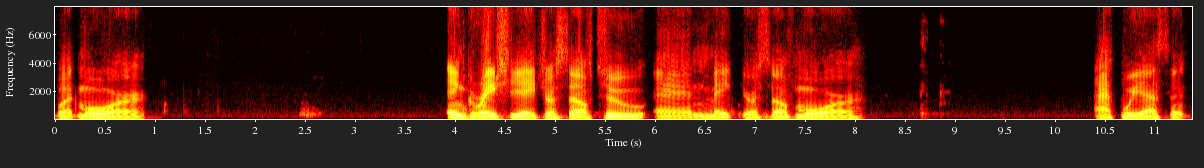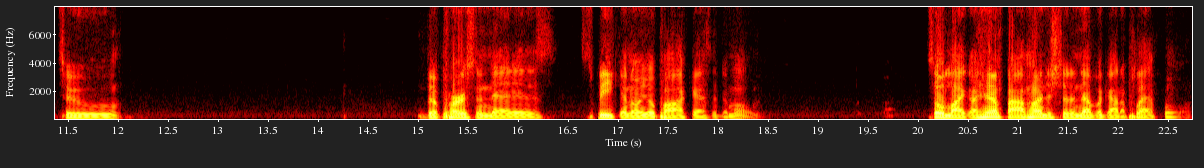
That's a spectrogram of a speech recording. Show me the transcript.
but more ingratiate yourself to and make yourself more acquiescent to the person that is speaking on your podcast at the moment. So, like a him 500 should have never got a platform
